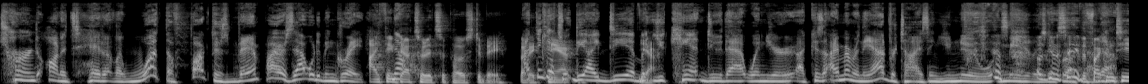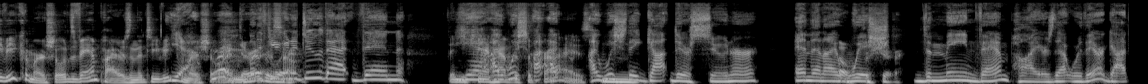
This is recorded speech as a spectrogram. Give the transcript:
turned on its head. Like, what the fuck? There's vampires? That would have been great. I think Now, that's what it's supposed to be, but I think that's what the idea, but Yeah. you can't do that when you're because I remember in the advertising you knew Yes, immediately. I was going to say the fucking out. TV commercial. It's vampires in the TV Yeah, commercial. right, But if you're going to do that, then then you yeah, can't I wish the I- I- I, wish Mm. they got there sooner, and then I Oh, wish sure. the main vampires that were there got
